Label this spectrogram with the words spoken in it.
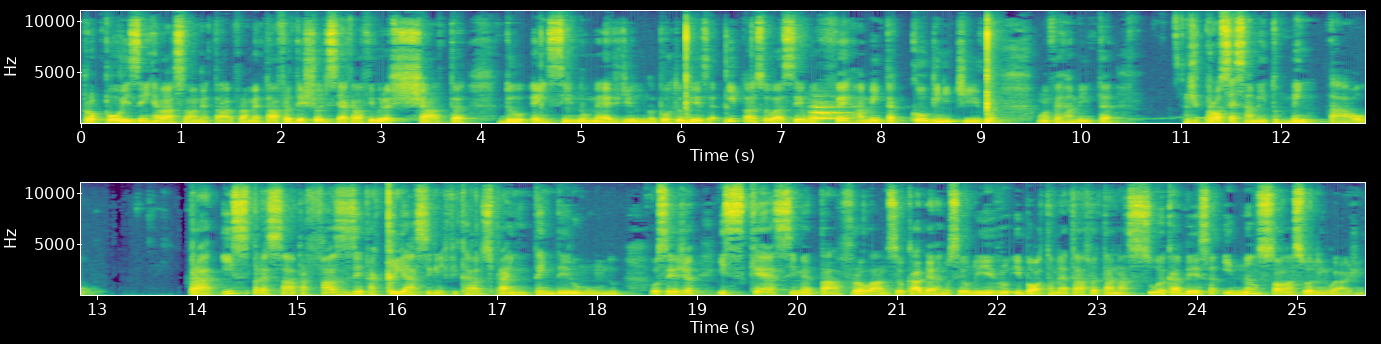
propôs em relação à metáfora. A metáfora deixou de ser aquela figura chata do ensino médio de língua portuguesa e passou a ser uma ferramenta cognitiva, uma ferramenta de processamento mental para expressar, para fazer, para criar significados, para entender o mundo. Ou seja, esquece metáfora lá no seu caderno, no seu livro e bota a metáfora está na sua cabeça e não só na sua linguagem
